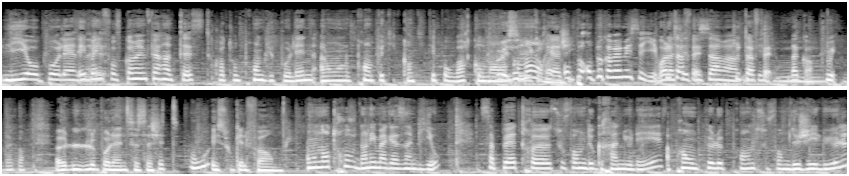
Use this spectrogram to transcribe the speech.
liées au pollen Eh ben, il faut quand même faire un test quand on prend du pollen. Alors, on le prend en petite quantité pour voir comment, peut on même. réagit. on peut, on peut quand même essayer. Voilà, c'était fait. ça. ma- Tout ma à fait. D'accord. Oui. D'accord. Euh, le pollen, ça s'achète où et sous quelle forme? On en trouve dans les magasins bio. Ça peut être euh, sous forme de granulés. Après, on peut le prendre sous forme de gélules.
